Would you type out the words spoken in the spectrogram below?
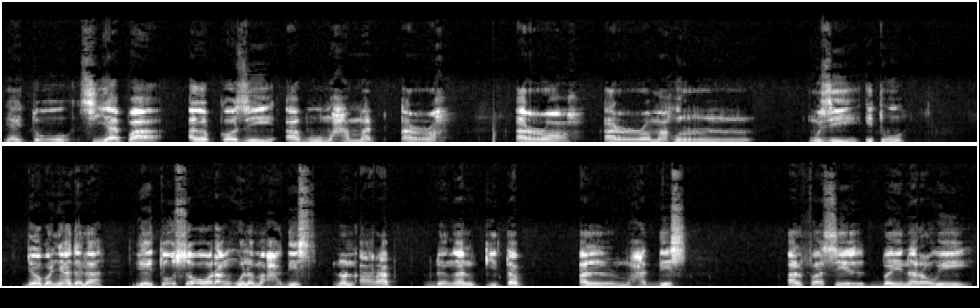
yaitu siapa Al-Qazi Abu Muhammad Ar-Rah Ar-Rah Ar-Ramahur Muzi itu? Jawabannya adalah yaitu seorang ulama hadis non Arab dengan kitab Al-Muhaddis Al-Fasil Bainarawi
